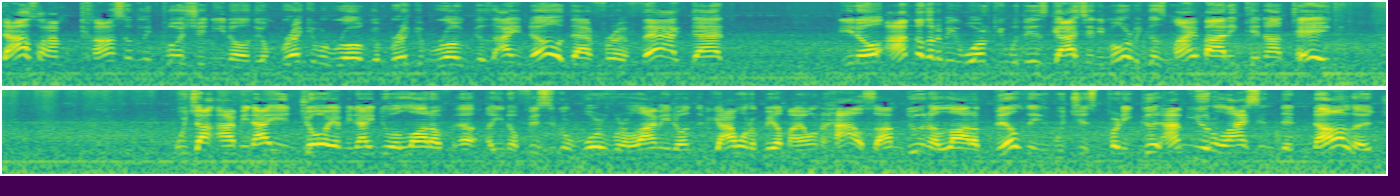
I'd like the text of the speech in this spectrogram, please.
That's what I'm constantly pushing. You know, the Unbreakable Rogue, Unbreakable Rogue, because I know that for a fact that you know I'm not to be working with these guys anymore because my body cannot take which I, I, mean I enjoy. I mean I do a lot of uh, you know physical work where allow me to. I want to build my own house. So I'm doing a lot of building, which is pretty good. I'm utilizing the knowledge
